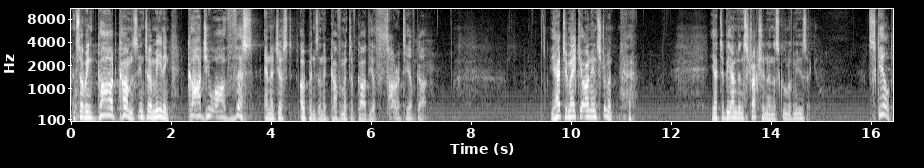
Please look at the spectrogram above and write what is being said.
And so when God comes into a meeting, God, you are this, and it just opens in the government of God, the authority of God. You had to make your own instrument. you had to be under instruction in the school of music. Skilled.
